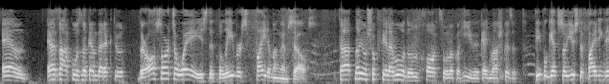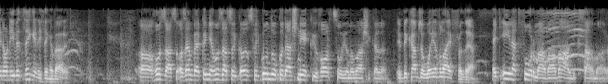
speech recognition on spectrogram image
el, elzárkóznak emberektől. There are all sorts of ways that believers fight among themselves. Tehát nagyon sokféle módon harcolnak a hívők egymás között. People get so used to fighting they don't even think anything about it. A hozzászó, az ember könnyen hozzászólik az, hogy gondolkodás nélkül harcoljon a másik ellen. It becomes a way of life for them. Egy életformává válik számára.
